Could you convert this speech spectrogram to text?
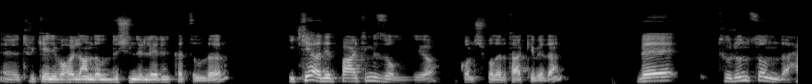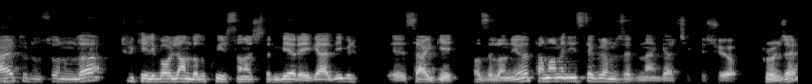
E, Türkiye'li ve Hollandalı düşünürlerin katıldığı. İki adet partimiz oluyor konuşmaları takip eden. Ve turun sonunda, her turun sonunda Türkiye'li ve Hollandalı queer sanatçıların bir araya geldiği bir e, sergi hazırlanıyor. Tamamen Instagram üzerinden gerçekleşiyor proje.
